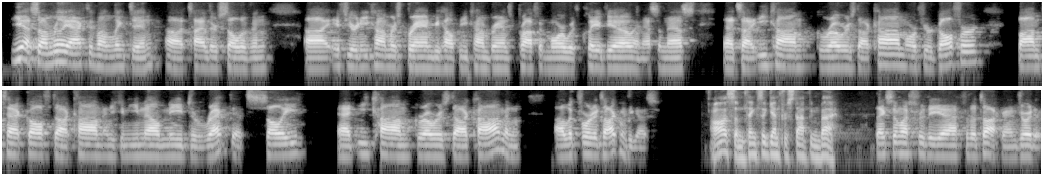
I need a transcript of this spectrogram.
Yeah, so I'm really active on LinkedIn, uh, Tyler Sullivan. Uh, if you're an e-commerce brand, we help e-com brands profit more with Klaviyo and SMS. That's uh, ecomgrowers.com. Or if you're a golfer, bombtechgolf.com. And you can email me direct at sully at ecomgrowers.com. And I look forward to talking with you guys. Awesome. Thanks again for stopping by. Thanks so much for the uh, for the talk. I enjoyed it.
